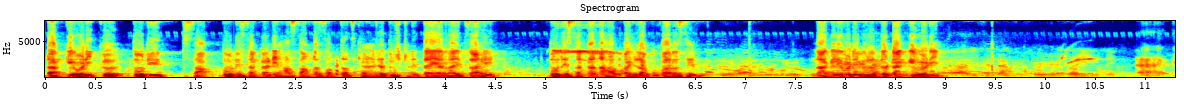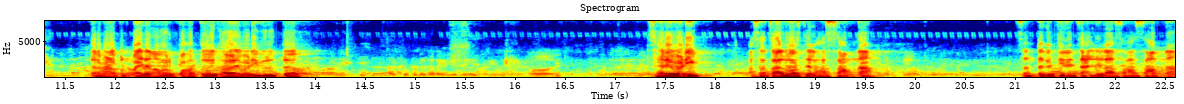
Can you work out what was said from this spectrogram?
डांगेवाडी क दोन्ही सा- दोन्ही संघाने हा सामना समताच खेळण्याच्या दृष्टीने तयार राहायचा आहे. दोन्ही संघांना हा पहिला पुकार असेल. नागलेवाडी विरुद्ध डांगेवाडी. दरम्यान आपण मैदानावर पाहतोय घावळेवाडी विरुद्ध. झरेवाडी असा चालू असलेला हा सामना. संत गतीने चाललेला असा हा सामना.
